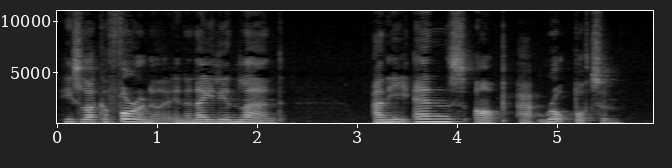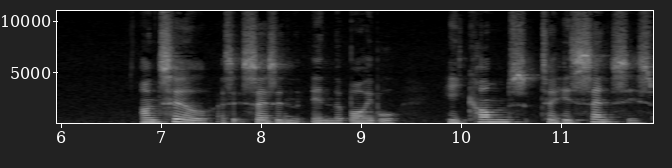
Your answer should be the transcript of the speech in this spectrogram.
He's like a foreigner in an alien land, and he ends up at rock bottom until, as it says in, in the Bible, he comes to his senses.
